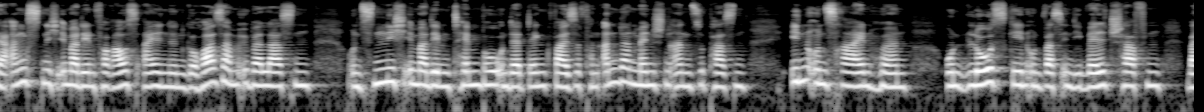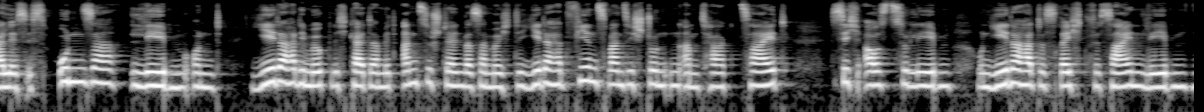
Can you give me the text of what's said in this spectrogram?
der Angst nicht immer den vorauseilenden Gehorsam überlassen, uns nicht immer dem Tempo und der Denkweise von anderen Menschen anzupassen, in uns reinhören und losgehen und was in die Welt schaffen, weil es ist unser Leben und jeder hat die Möglichkeit, damit anzustellen, was er möchte. Jeder hat 24 Stunden am Tag Zeit, sich auszuleben und jeder hat das Recht für sein Leben,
